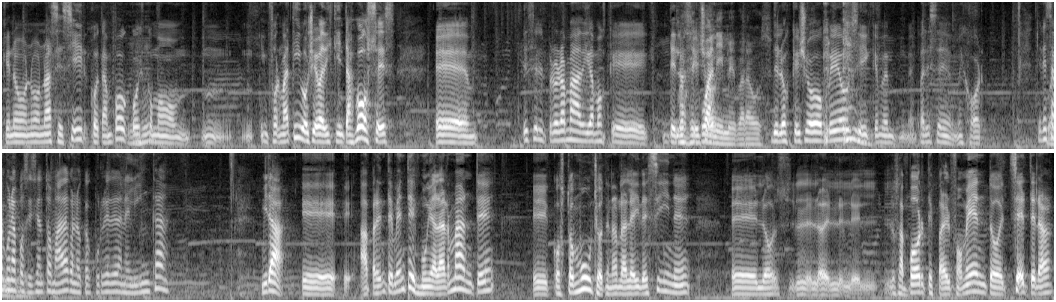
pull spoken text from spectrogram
que no, no, no hace circo tampoco, es como mm, informativo, lleva distintas voces. eh, es el programa, digamos, que de los Más que, yo, para vos. de los que yo veo, sí, que me, me parece mejor. ¿Tienes alguna posición tomada con lo que ocurrió en el Inca? Mirá, eh, eh, aparentemente es muy alarmante eh, costó mucho tener la ley de cine, eh, los, lo- lo- lo- los aportes para el fomento, etcétera,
